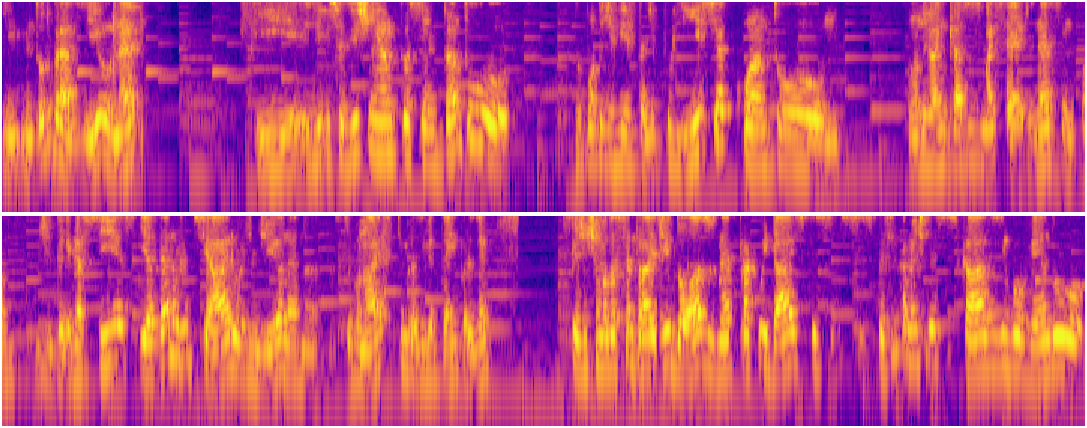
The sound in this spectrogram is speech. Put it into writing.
em, em todo o Brasil, né? E isso existe em âmbito assim, tanto do ponto de vista de polícia quanto falando já em casos mais sérios, né? Assim, de delegacias e até no judiciário hoje em dia, né? Nos tribunais, que em Brasília tem, por exemplo, que a gente chama das centrais de idosos, né, para cuidar espe especificamente desses casos envolvendo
